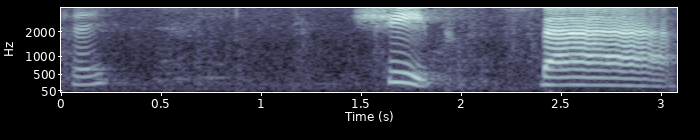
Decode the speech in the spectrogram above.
Okay? Sheep. Bah.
